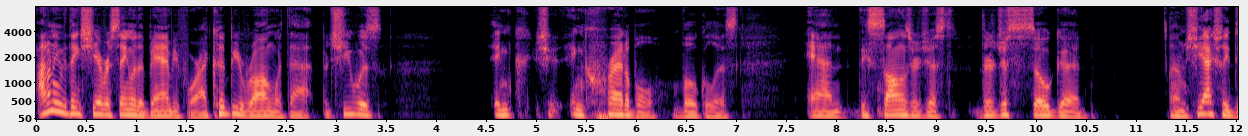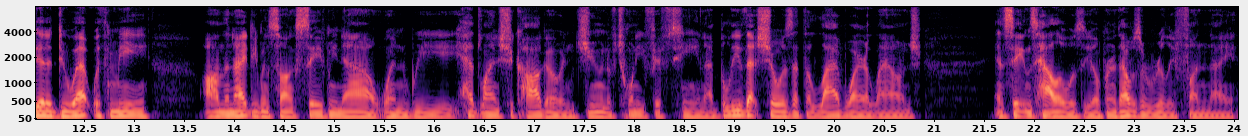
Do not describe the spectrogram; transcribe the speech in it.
I don't even think she ever sang with a band before. I could be wrong with that, but she was inc- incredible vocalist, and these songs are just they're just so good. Um, she actually did a duet with me on the Night Demon song "Save Me Now" when we headlined Chicago in June of 2015. I believe that show was at the Livewire Lounge, and Satan's Hollow was the opener. That was a really fun night.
